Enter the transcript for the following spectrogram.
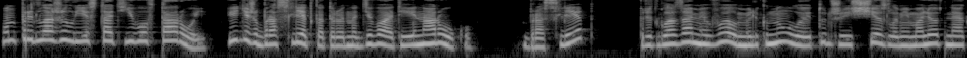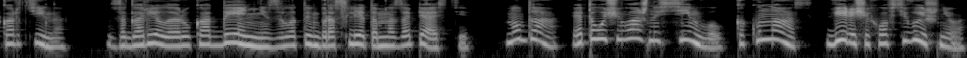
«Он предложил ей стать его второй. Видишь браслет, который надевает ей на руку?» «Браслет?» Перед глазами Вэл мелькнула и тут же исчезла мимолетная картина. Загорелая рука Денни с золотым браслетом на запястье. Ну да, это очень важный символ, как у нас, верящих во Всевышнего.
